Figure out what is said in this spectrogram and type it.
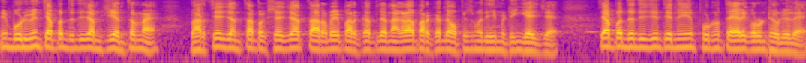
मी बोलवीन. त्या पद्धतीची आमची यंत्रणा आहे. भारतीय जनता पक्षाच्या तारबाई पार्कातल्या नागळा पार्कातल्या ऑफिसमध्ये ही मिटिंग घ्यायची आहे. त्या पद्धतीची त्यांनी पूर्ण तयारी करून ठेवलेली आहे.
